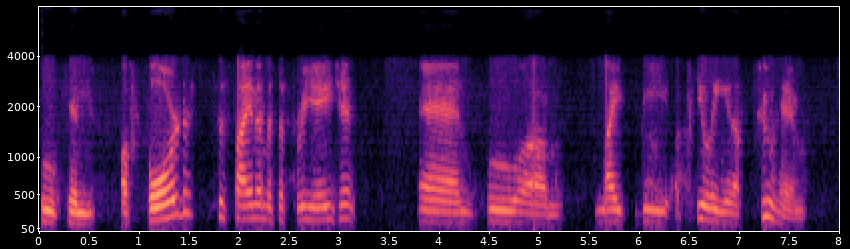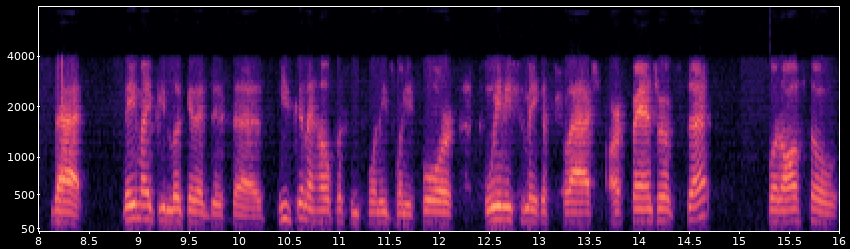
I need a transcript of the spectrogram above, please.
who can afford to sign him as a free agent and who um, might be appealing enough to him that they might be looking at this as he's going to help us in 2024. We need to make a splash. Our fans are upset, but also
